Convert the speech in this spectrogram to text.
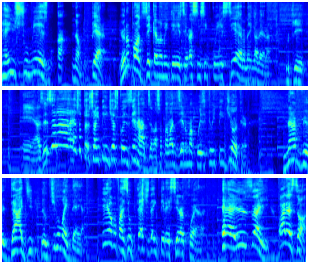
É isso mesmo. Ah, não, pera. Eu não posso dizer que ela é uma interesseira assim sem conhecer ela, né, galera? Porque, é, às vezes ela eu só, só entendi as coisas erradas. Ela só tava dizendo uma coisa que eu entendi outra. Na verdade, eu tive uma ideia. Eu vou fazer um teste da interesseira com ela. É isso aí. Olha só.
